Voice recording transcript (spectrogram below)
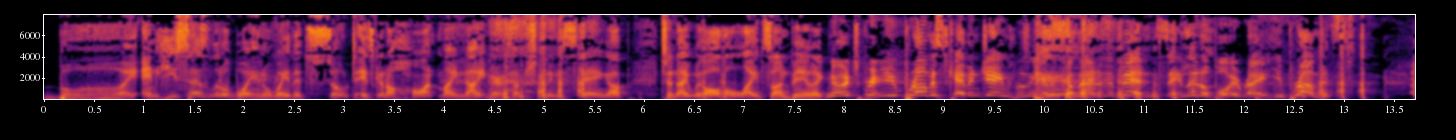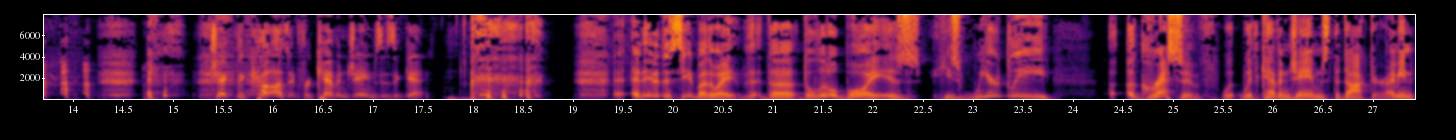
Boy, and he says "little boy" in a way that's so t- it's gonna haunt my nightmares. I'm just gonna be staying up tonight with all the lights on, being like, "No, you promised Kevin James wasn't gonna come out of the bed and say little boy, right? You promised." Check the closet for Kevin James's again. And in the scene, by the way, the, the the little boy is he's weirdly aggressive with, with Kevin James, the doctor. I mean,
